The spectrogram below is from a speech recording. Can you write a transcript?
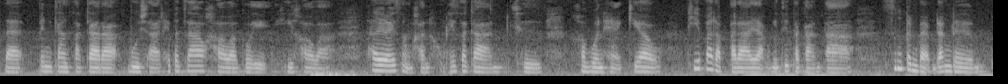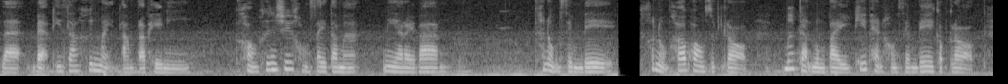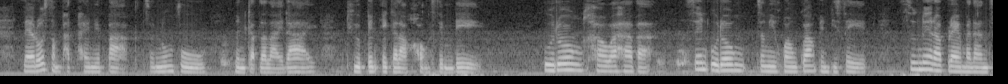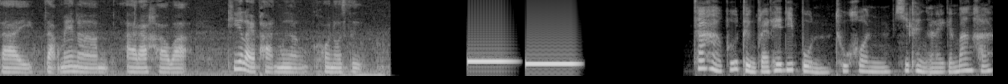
และเป็นการสักการะบูชาเทพเจ้าคาวาโกเอะฮิคาวะไฮไลท์สำคัญของเทศกาลคือขบวนแห่เกี้ยว ที่ประดับประดาอย่างวิจิตรการตา ซึ่งเป็นแบบดั้งเดิมและแบบที่สร้างขึ้นใหม่ตามประเพณี ของขึ้นชื่อของไซตามะมีอะไรบ้าง ขนมเซมเบ้ ขนมข้าวพองสุดกรอบ เมื่อกัดลงไปที่แผ่นของเซมเบ้กับกรอบ และรสสัมผัสภายในปากจะนุ่มฟูเหมือนกับละลายได้ ถือเป็นเอกลักษณ์ของเซมเบ้อุด้งคาวาฮาบะ เส้นอุด้งจะมีความกว้างเป็นพิเศษ ซึ่งได้รับแรงบันดาลใจจากแม่น้ำอาราคาวะ ที่ไหลผ่านเมืองโคโนสึ ถ้าหากพูดถึงประเทศญี่ปุ่น ทุกคนคิดถึงอะไรกันบ้างคะ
